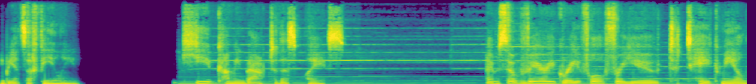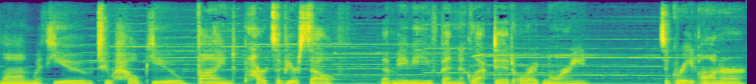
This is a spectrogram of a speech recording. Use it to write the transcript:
Maybe it's a feeling. Keep coming back to this place. I'm so very grateful for you to take me along with you to help you find parts of yourself that maybe you've been neglected or ignoring. It's a great honor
